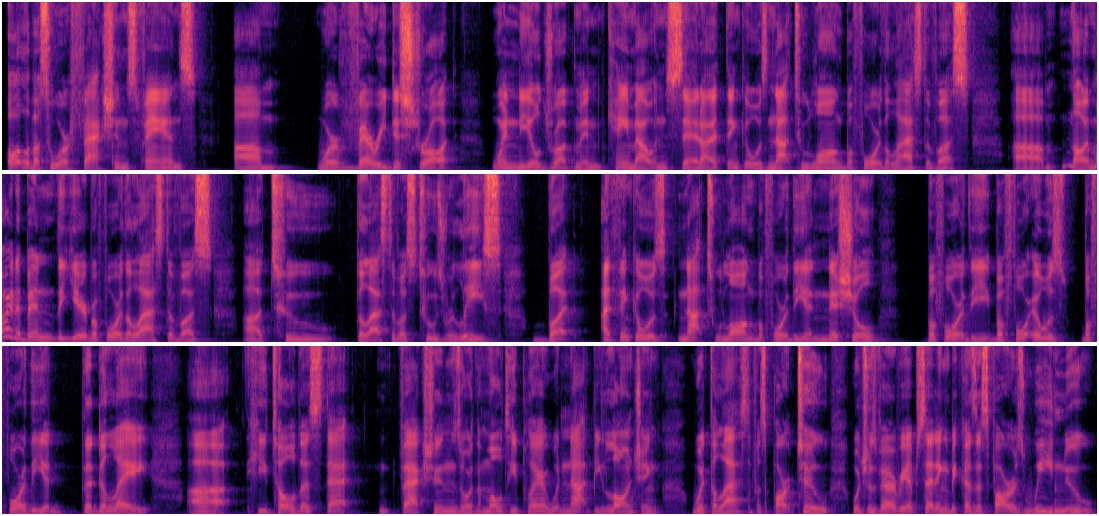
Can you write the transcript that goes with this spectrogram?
all of us who are Factions fans um, were very distraught when Neil Druckmann came out and said, I think it was not too long before The Last of Us. Um, no, it might have been the year before The Last of Us uh, 2, The Last of Us 2's release, but I think it was not too long before the initial, before the, before it was before the, the delay. Uh, he told us that factions or the multiplayer would not be launching with The Last of Us Part 2, which was very upsetting because as far as we knew,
